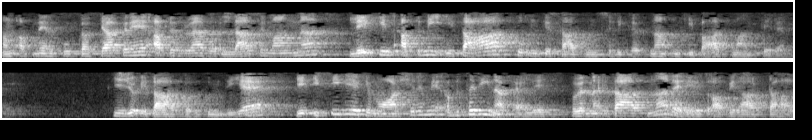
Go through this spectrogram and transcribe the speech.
ہم اپنے حقوق کا کیا کریں، آپ نے فرمایا، وہ اللہ سے مانگنا، لیکن اپنی اطاعت کو ان کے ساتھ منسلک رکھنا، ان کی بات مانتے رہیں یہ جو اطاعت کا حکم دیا ہے، یہ اسی لیے کہ معاشرے میں ابتری نہ پھیلے، اگر نہ اطاعت نہ رہے، تو آپ عراق کا حال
